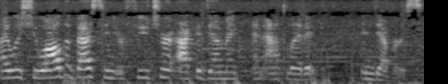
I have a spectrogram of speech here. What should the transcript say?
I wish you all the best in your future academic and athletic endeavors.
